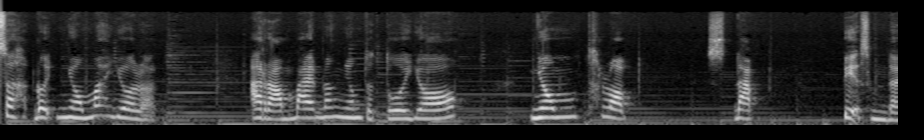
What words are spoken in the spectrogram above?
សិស្សដូចខ្ញុំណាយល់អត់អារម្មណ៍បែបហ្នឹងខ្ញុំទទួលយកខ្ញុំធ្លាប់ស្ដាប់ពាក្យសម្ដី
